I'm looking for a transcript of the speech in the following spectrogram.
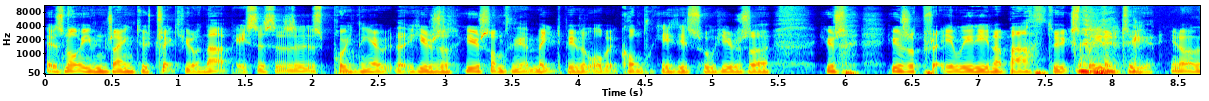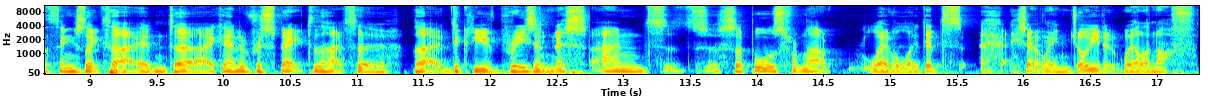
it's not even trying to trick you on that basis. It's, it's pointing out that here's a here's something that might be a little bit complicated. So here's a here's here's a pretty lady in a bath to explain it to you. You know things like that, and uh, I kind of respect that uh, that degree of brazenness. And I suppose from that level, I did I certainly enjoyed it well enough.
